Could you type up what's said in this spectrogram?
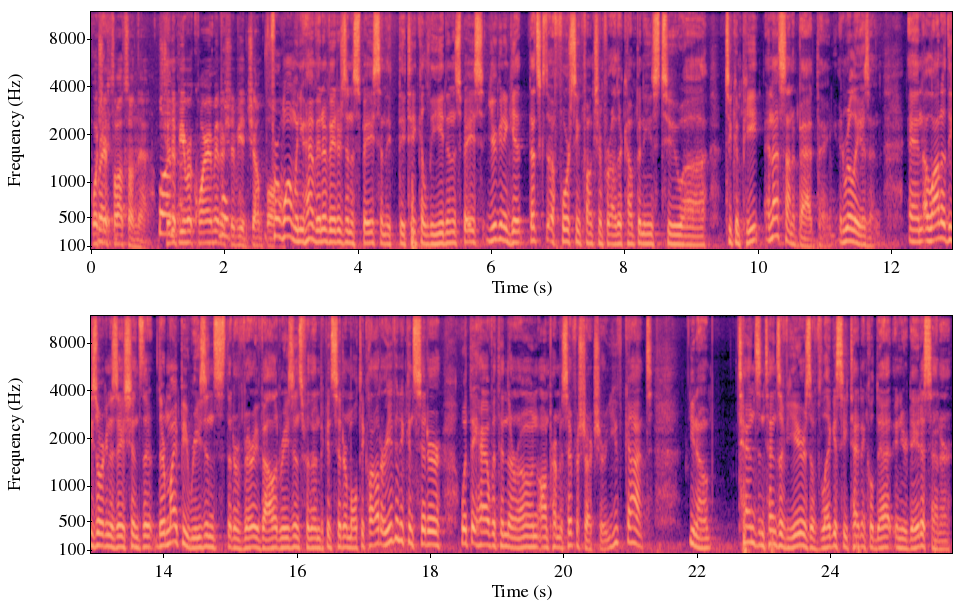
What's your thoughts on that? Well, should it be a requirement or well, should it be a jump ball? For one, when you have innovators in a space and they, they take a lead in a space, you're going to get that's a forcing function for other companies to uh, to compete, and that's not a bad thing. It really isn't. And a lot of these organizations, there, there might be reasons that are very valid reasons for them to consider multi-cloud, or even to consider what they have within their own on-premise infrastructure. You've got, you know, tens and tens of years of legacy technical debt in your data center,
